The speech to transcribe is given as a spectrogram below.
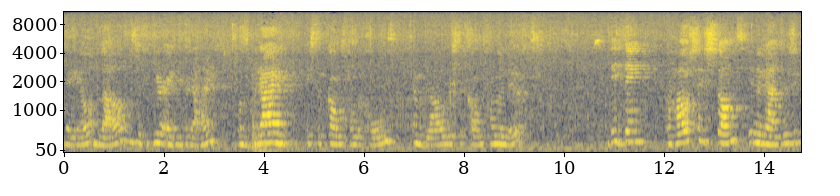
BL, blauw. Dan zet ik hier even bruin. Want bruin is de kant van de grond. En blauw is de kant van de lucht. Dit ding behoudt zijn stand in de ruimte. Dus ik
